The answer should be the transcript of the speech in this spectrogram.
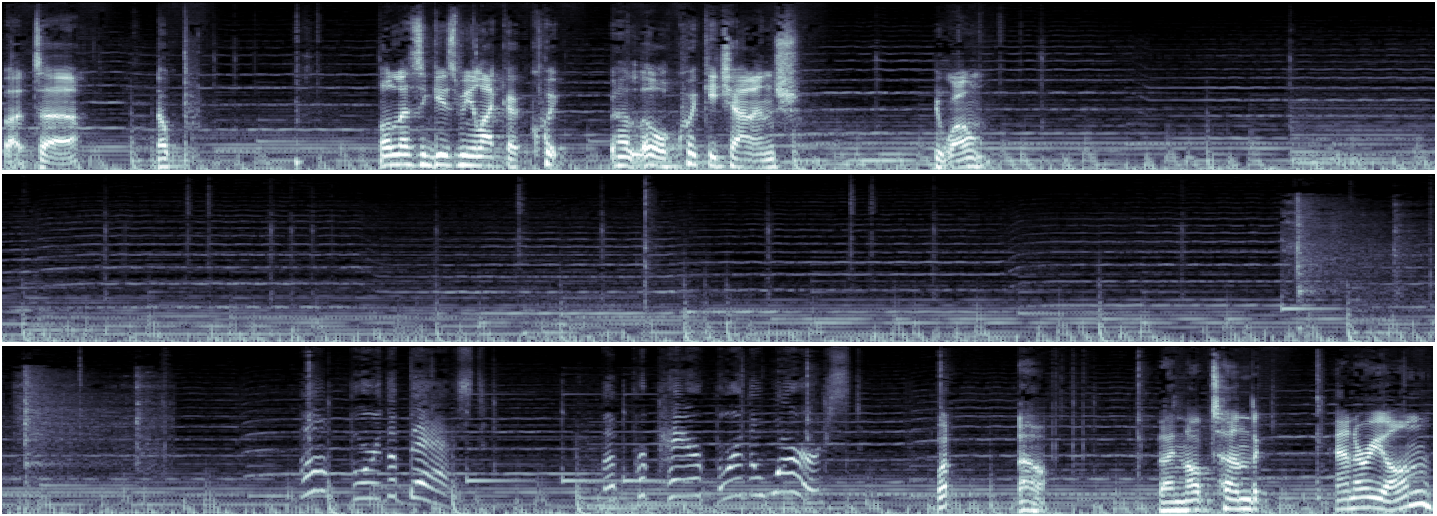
But, uh, nope. Unless it gives me like a quick, a little quickie challenge. It won't. Hope for the best, but prepare for the worst. What? Oh. Did I not turn the cannery on?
